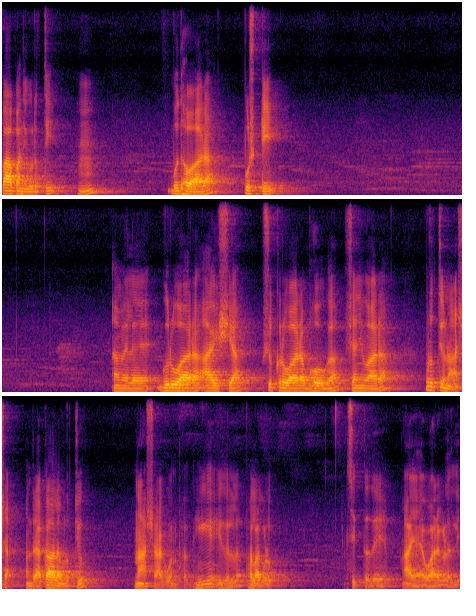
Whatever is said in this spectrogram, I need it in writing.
ಪಾಪ ನಿವೃತ್ತಿ ಬುಧವಾರ ಪುಷ್ಟಿ ಆಮೇಲೆ ಗುರುವಾರ ಆಯುಷ್ಯ, ಶುಕ್ರವಾರ ಭೋಗ, ಶನಿವಾರ ಮೃತ್ಯುನಾಶ, ಅಂದರೆ ಅಕಾಲ ಮೃತ್ಯು, ನಾಶ ಆಗುವಂಥದ್ದು. ಹೀಗೆ ಇದೆಲ್ಲ ಫಲಗಳು ಸಿಗ್ತದೆ ಆಯಾ ವಾರಗಳಲ್ಲಿ.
